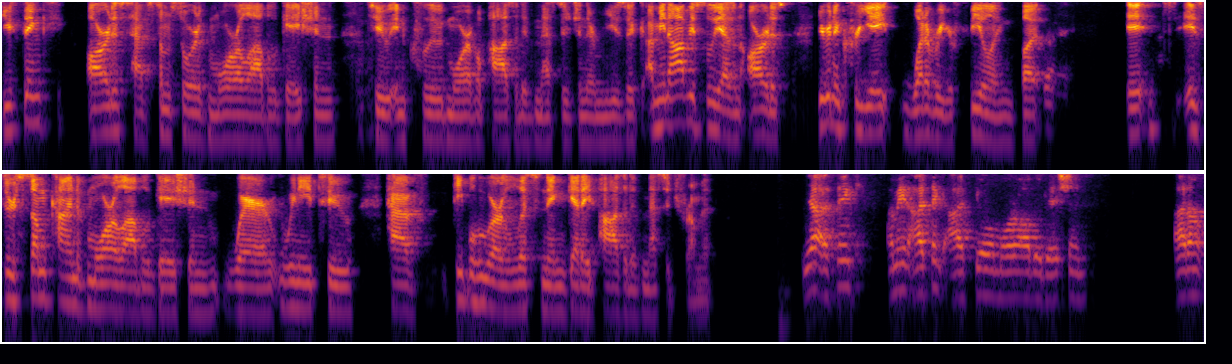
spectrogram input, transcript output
do you think artists have some sort of moral obligation to include more of a positive message in their music. I mean, obviously, as an artist, you're going to create whatever you're feeling, but it, is there some kind of moral obligation where we need to have people who are listening get a positive message from it? Yeah, I think. I mean, I think I feel a moral obligation. I don't.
